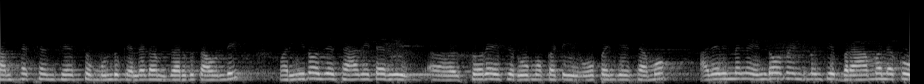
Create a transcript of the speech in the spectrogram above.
కన్స్ట్రక్షన్ చేస్తూ ముందుకు వెళ్ళడం జరుగుతూ ఉంది. మరి ఈరోజు శానిటరీ స్టోరేజ్ రూమ్ ఒకటి ఓపెన్ చేశాము. అదేవిధంగా ఎండోమెంట్ నుంచి బ్రాహ్మలకు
